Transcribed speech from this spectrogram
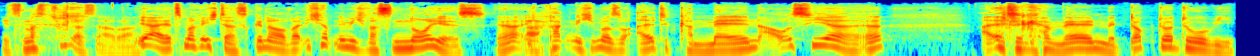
Jetzt machst du das aber. Ja, jetzt mache ich das, genau, weil ich habe nämlich was Neues. Ja, ich Ach. pack nicht immer so alte Kamellen aus hier. Ja? Alte Kamellen mit Dr. Tobi.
